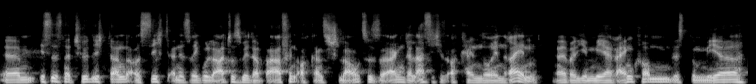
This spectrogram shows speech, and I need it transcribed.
ähm, ist es natürlich dann aus Sicht eines Regulators wie der BaFin auch ganz schlau zu sagen, da lasse ich jetzt auch keinen neuen rein. Weil je mehr reinkommen, desto mehr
